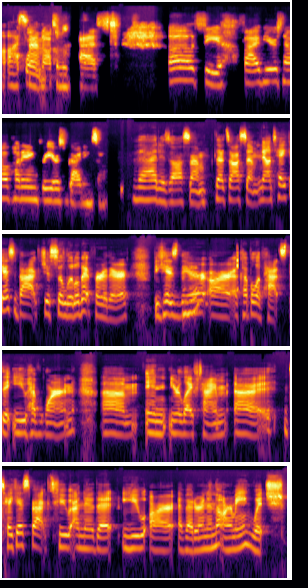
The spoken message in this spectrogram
awesome. quite an awesome past. Uh, let's see, five years now of hunting, three years of guiding. So that is awesome. That's awesome. Now take us back just a little bit further because mm-hmm. there mm-hmm. are a couple of hats that you have worn um, in your lifetime. Uh, take us back to I know that you are a veteran in the Army, which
